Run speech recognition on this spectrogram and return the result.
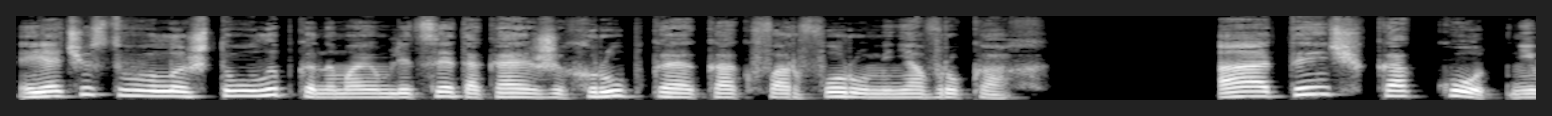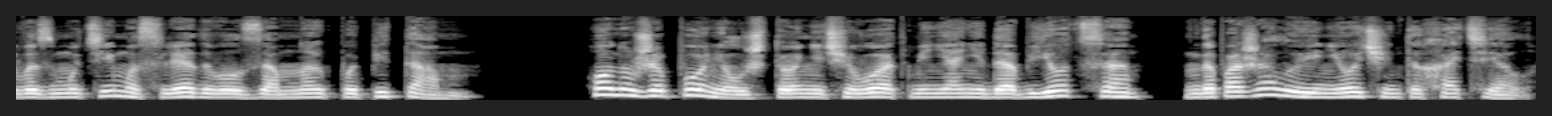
я чувствовала, что улыбка на моем лице такая же хрупкая, как фарфор у меня в руках. А Тенч, как кот, невозмутимо следовал за мной по пятам. Он уже понял, что ничего от меня не добьется, да, пожалуй, и не очень-то хотел.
